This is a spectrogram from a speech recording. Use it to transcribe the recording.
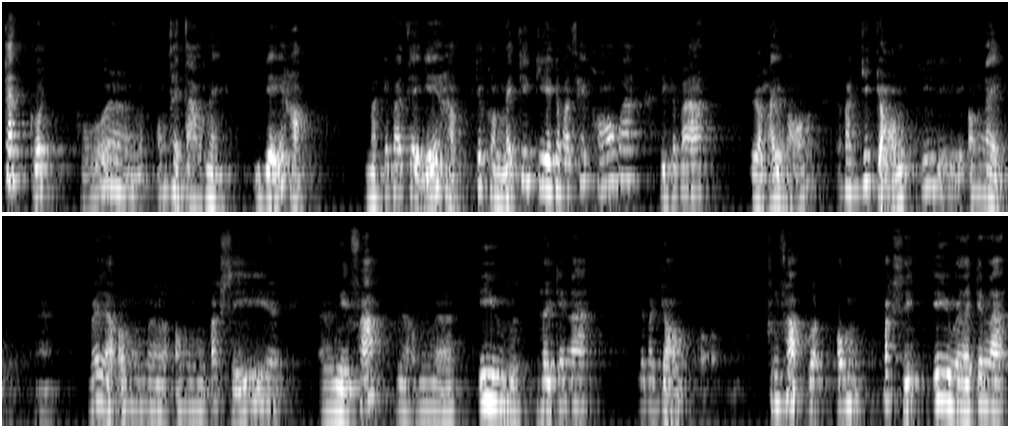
cách của của ờ, ông thầy tàu này dễ học. Mà cái ba thầy dễ học chứ còn mấy cái kia các ba thấy khó quá thì các ba loại bỏ các ba chỉ chọn cái ông này. À, với là ông ờ, ông bác sĩ ờ, người pháp là ông à, yêu Reikena các ba chọn phương pháp của ông bác sĩ yêu Reikena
